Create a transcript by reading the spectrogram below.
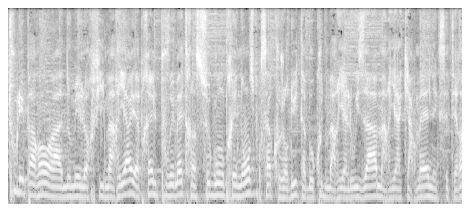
tous les parents à nommer leur fille Maria et après elle pouvait mettre un second prénom. C'est pour ça qu'aujourd'hui, tu as beaucoup de Maria Luisa, Maria Carmen, etc.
